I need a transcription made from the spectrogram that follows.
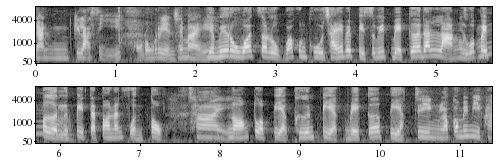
งานกีฬาสีของโรงเรียนใช่ไหม ยังไม่รู้ว่าสรุปว่าคุณครูใช้ให้ไปปิดสวิตช์เบรกเกอร์ด้านหลัง หรือว่าไปเปิดอืมหรือปิดแต่ตอนนั้นฝนตก ใช่ น้องตัวเปียกพื้นเปียกเบรกเกอร์เปียก จริง แล้วก็ไม่มีใคร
